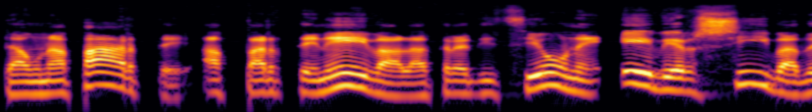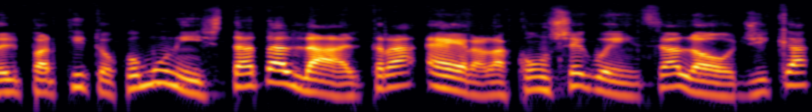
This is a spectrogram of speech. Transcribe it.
Da una parte apparteneva alla tradizione eversiva del Partito Comunista, dall'altra era la conseguenza logica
